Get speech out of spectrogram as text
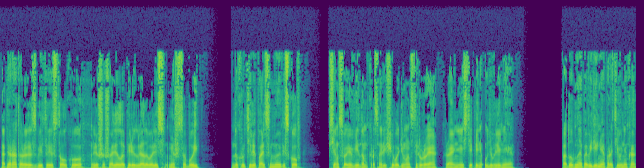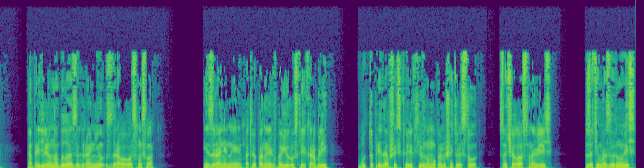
Операторы, сбитые с толку, лишь ошалело переглядывались между собой, докрутили пальцами у висков, всем своим видом красноречиво демонстрируя крайнюю степень удивления. Подобное поведение противника определенно было за гранью здравого смысла. Израненные, потрепанные в бою русские корабли, будто предавшись коллективному помешательству, сначала остановились, затем развернулись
